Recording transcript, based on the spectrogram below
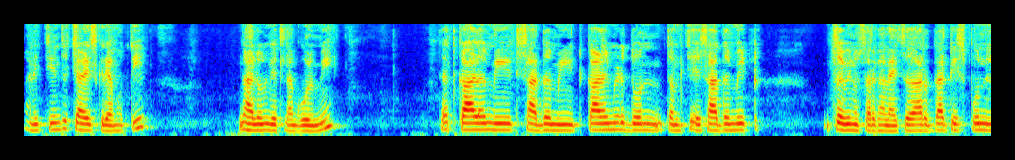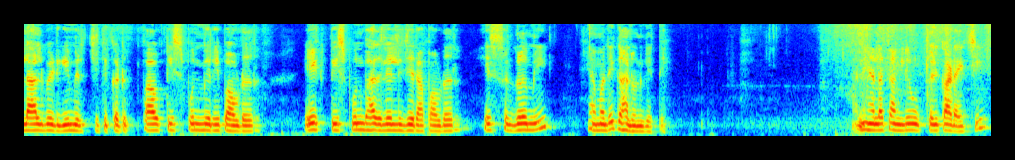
आणि चिंच चाळीस ग्रॅम होती. घालून घेतला गूळ मी. त्यात काळं मीठ साधं मीठ काळं मीठ दोन चमचे साधं मीठ चवीनुसार घालायचं. अर्धा टीस्पून लाल बेडगी मिरची तिखट पाव टीस्पून मिरी पावडर. एक टीस्पून भाजलेली जिरा पावडर हे सगळं मी ह्यामध्ये घालून घेते. आणि ह्याला चांगली उकळी काढायची.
